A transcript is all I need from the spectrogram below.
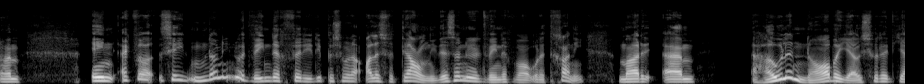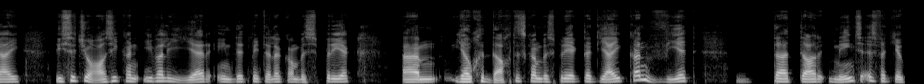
Um en ek wil sê nou nie noodwendig vir hierdie persone alles vertel nie. Dis nou nie noodwendig waaroor dit gaan nie, maar um hou hulle naby jou sodat jy die situasie kan evalueer en dit met hulle kan bespreek. Um jou gedagtes kan bespreek dat jy kan weet dat daar mense is wat jou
